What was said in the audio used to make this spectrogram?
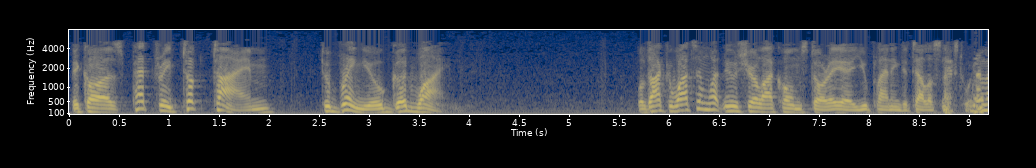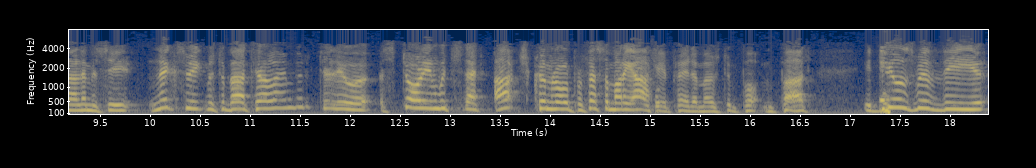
Because Petri took time to bring you good wine. Well, Dr. Watson, what new Sherlock Holmes story are you planning to tell us next week? Well, now, let me see. Next week, Mr. Bartell, I'm going to tell you a, a story in which that arch criminal, Professor Moriarty, played a most important part. It deals with the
